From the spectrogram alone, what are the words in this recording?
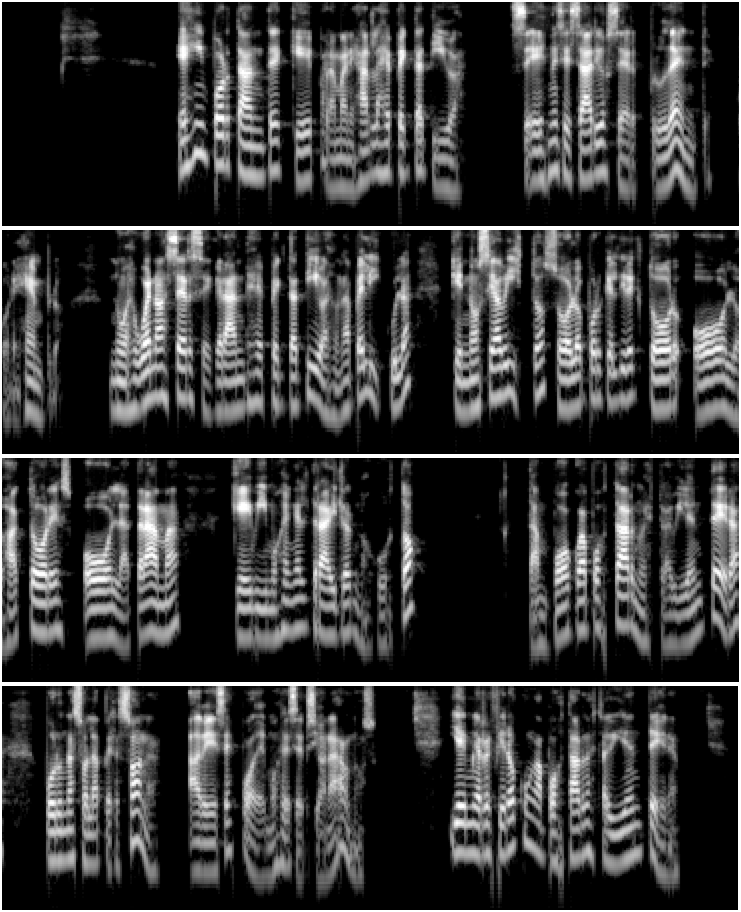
Es importante que para manejar las expectativas es necesario ser prudente. Por ejemplo, no es bueno hacerse grandes expectativas de una película que no se ha visto solo porque el director o los actores o la trama que vimos en el tráiler nos gustó. Tampoco apostar nuestra vida entera por una sola persona. A veces podemos decepcionarnos. Y me refiero con apostar nuestra vida entera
